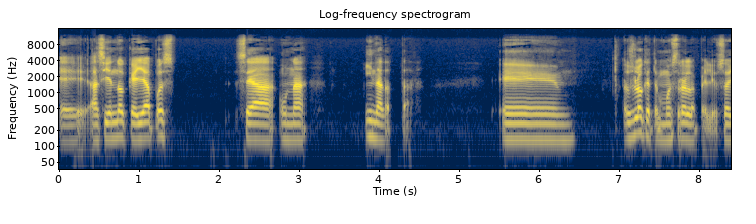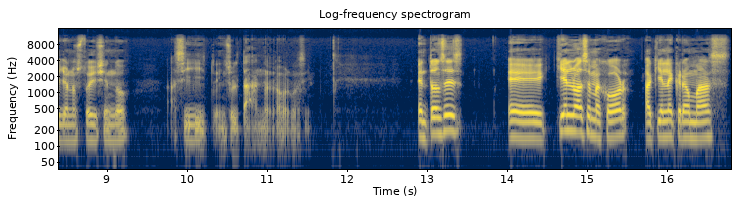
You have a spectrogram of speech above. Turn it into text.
Eh, haciendo que ella pues sea una inadaptada. Eh, es lo que te muestra la peli, o sea, yo no estoy diciendo así, insultándola o algo así. Entonces, eh, ¿quién lo hace mejor? ¿A quién le creo más?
